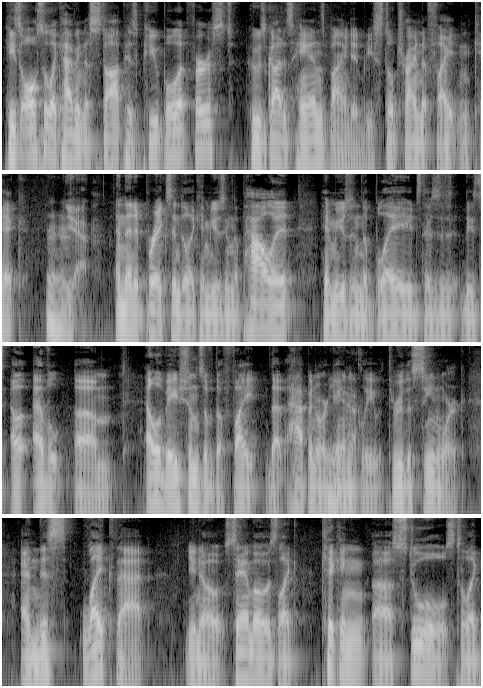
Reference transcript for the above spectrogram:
he's also like having to stop his pupil at first, who's got his hands binded, but he's still trying to fight and kick. Yeah. And then it breaks into like him using the pallet, him using the blades. There's these, these ele- um, elevations of the fight that happen organically through the scene work. And this, like that, you know, Sammo is like kicking uh, stools to like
